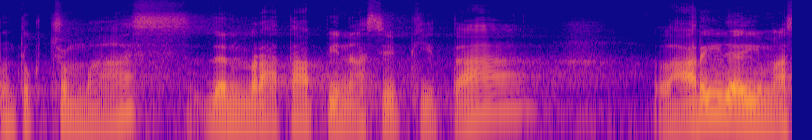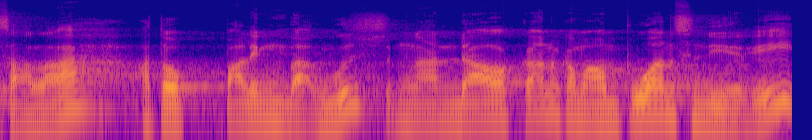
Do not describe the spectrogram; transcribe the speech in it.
untuk cemas dan meratapi nasib kita, lari dari masalah atau paling bagus mengandalkan kemampuan sendiri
